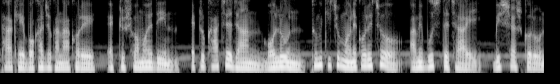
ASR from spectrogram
তাকে বকাঝোকা না করে একটু সময় দিন, একটু কাছে যান, বলুন, তুমি কিছু মনে করেছ? আমি বুঝতে চাই। বিশ্বাস করুন,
